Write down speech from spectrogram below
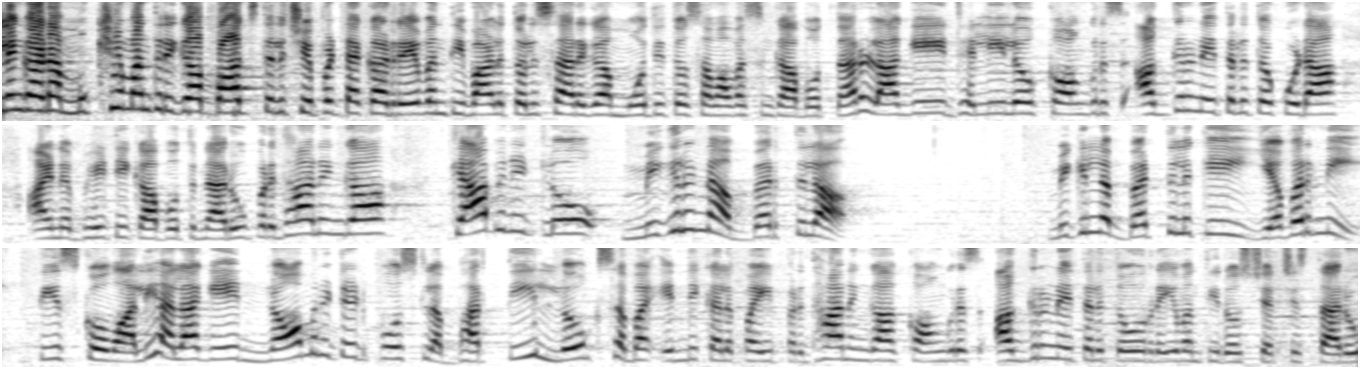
తెలంగాణ ముఖ్యమంత్రిగా బాధ్యతలు చేపట్టాక రేవంత్ ఇవాళ తొలిసారిగా మోదీతో సమావేశం కాబోతున్నారు. అలాగే ఢిల్లీలో కాంగ్రెస్ అగ్రనేతలతో కూడా ఆయన భేటీ కాబోతున్నారు. ప్రధానంగా కేబినెట్లో మిగిలిన బెర్తుల మిగిలిన బెర్తులకి ఎవరిని తీసుకోవాలి? అలాగే నామినేటెడ్ పోస్టుల భర్తీ లోక్సభ ఎన్నికలపై ప్రధానంగా కాంగ్రెస్ అగ్రనేతలతో రేవంత్ ఈరోజు చర్చిస్తారు.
